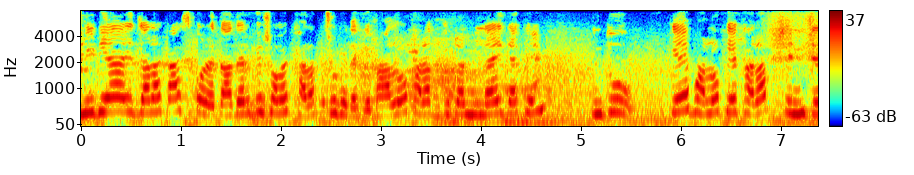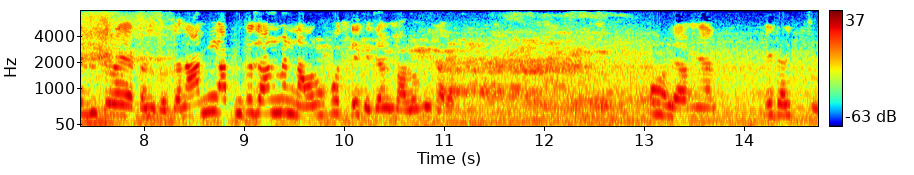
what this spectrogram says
মিডিয়ায় যারা কাজ করে, তাদেরকে সবাই খারাপ চোখে দেখে। ভালো খারাপ দুটা মিলাই দেখে কিন্তু কে ভালো, কে খারাপ, সে নিজের ভিতরে একান্ত জানে আমি, আপনি তো জানবেন না, আমার উপর দেখে যে আমি ভালো, কে খারাপ তাহলে আমি আর এটাই বুঝি।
